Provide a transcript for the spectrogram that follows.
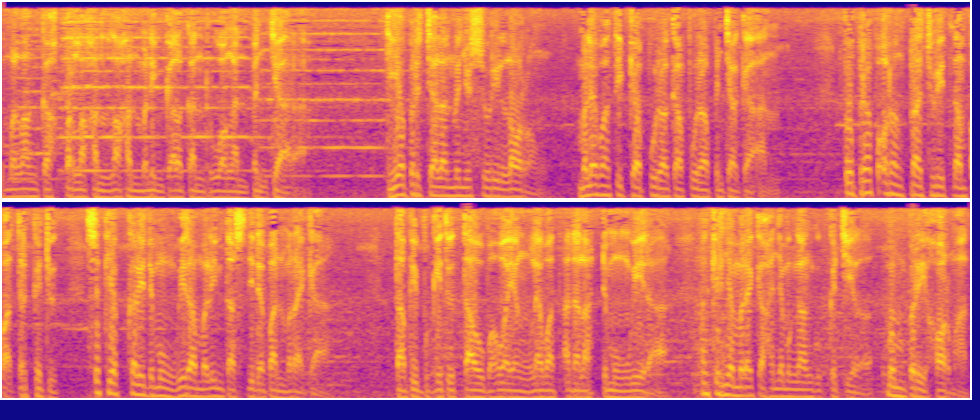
Melangkah perlahan-lahan meninggalkan ruangan penjara. Dia berjalan menyusuri lorong, melewati gapura-gapura penjagaan. Beberapa orang prajurit nampak terkejut setiap kali Demung Wira melintas di depan mereka. Tapi begitu tahu bahwa yang lewat adalah Demung Wira, akhirnya mereka hanya mengangguk kecil, memberi hormat.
